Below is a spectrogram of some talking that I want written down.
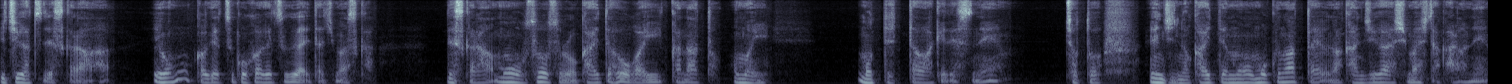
1月ですから4ヶ月5ヶ月ぐらい経ちますかですからもうそろそろ変えた方がいいかなと思い持ってったわけですね。ちょっとエンジンの回転も重くなったような感じがしましたからね。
